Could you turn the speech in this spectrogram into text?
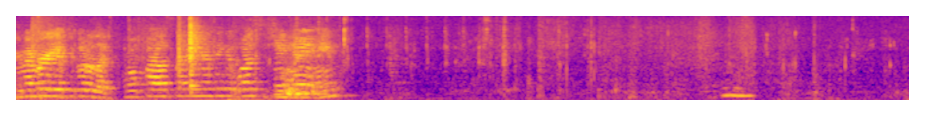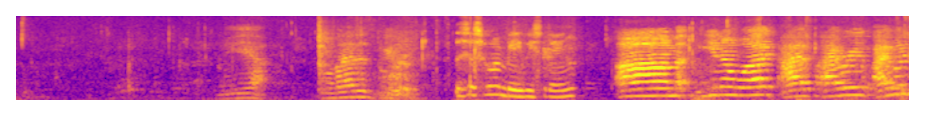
Remember, you have to go to like profile setting, I think it was, to change your name? Yeah, well, that is weird. This is who I'm babysitting. Um, you know what? I I re, I would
